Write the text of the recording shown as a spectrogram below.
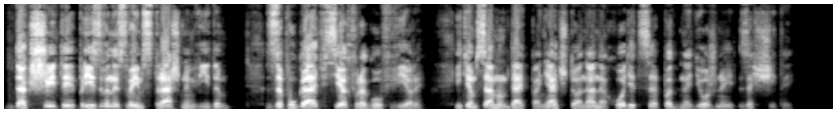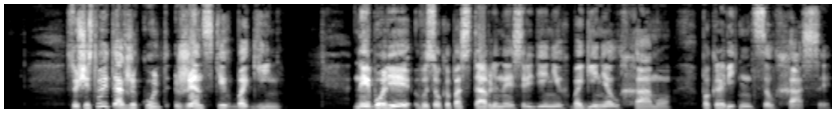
Дакшиты призваны своим страшным видом запугать всех врагов веры и тем самым дать понять, что она находится под надежной защитой. Существует также культ женских богинь, Наиболее высокопоставленная среди них богиня Лхамо, покровительница Лхасы,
